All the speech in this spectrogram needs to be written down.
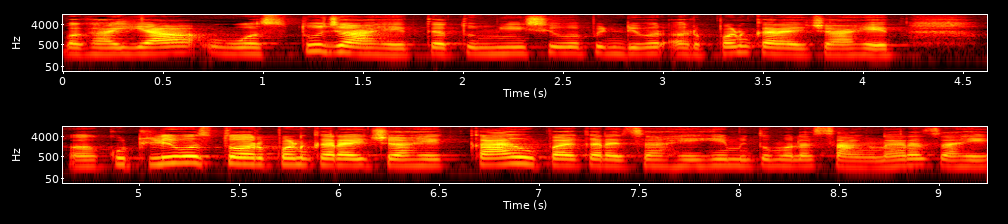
बघा या वस्तू ज्या आहेत त्या तुम्ही शिवपिंडीवर अर्पण करायच्या आहेत. कुठली वस्तू अर्पण करायची आहे? काय उपाय करायचा आहे? हे मी तुम्हाला सांगणारच आहे.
